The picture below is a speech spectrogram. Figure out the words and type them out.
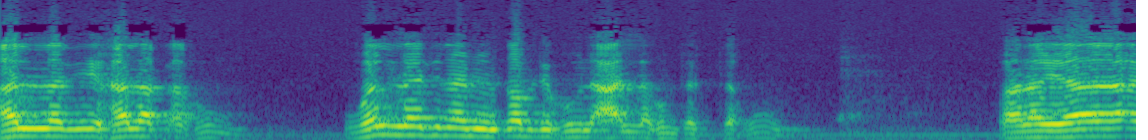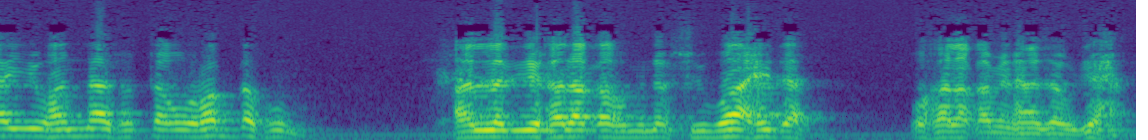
الذي خلقكم والذين من قبلكم لعلكم تتقون. قال يا أيها الناس اتقوا ربكم الذي خلقكم من نفس واحدة وخلق منها زوجها.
